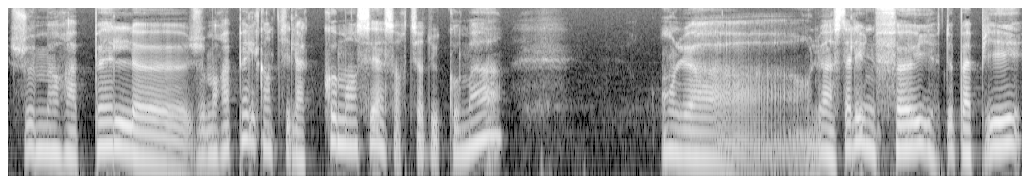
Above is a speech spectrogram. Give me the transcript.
Je me rappelle, euh, je me rappelle quand il a commencé à sortir du coma, on lui a installé une feuille de papier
